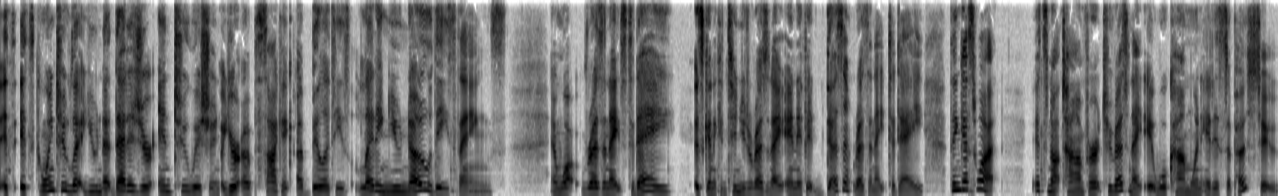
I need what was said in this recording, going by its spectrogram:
It's it's going to let you know that is your intuition, your uh, psychic abilities letting you know these things. And what resonates today is going to continue to resonate. And if it doesn't resonate today, then guess what? It's not time for it to resonate. It will come when it is supposed to.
